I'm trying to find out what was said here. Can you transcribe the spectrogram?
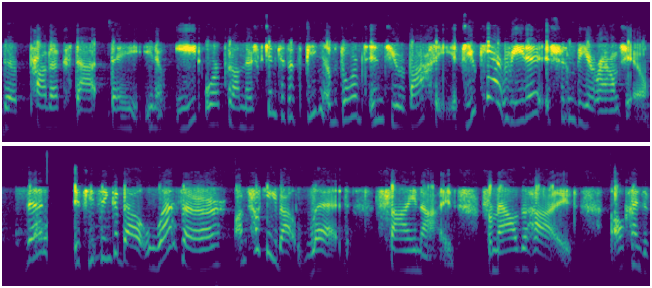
their products that they, you know, eat or put on their skin because it's being absorbed into your body. If you can't read it, it shouldn't be around you. Then if you think about leather, I'm talking about lead, cyanide, formaldehyde, all kinds of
